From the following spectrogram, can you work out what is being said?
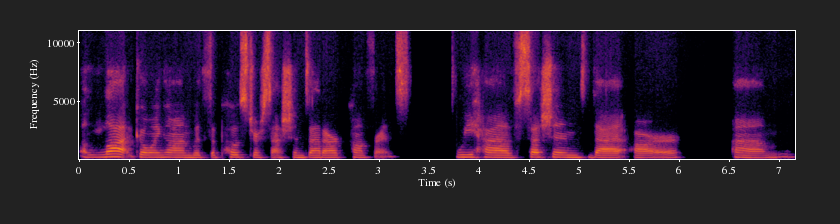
a lot going on with the poster sessions at our conference. We have sessions that are um,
